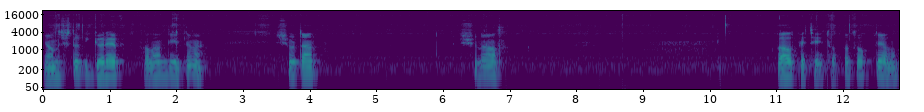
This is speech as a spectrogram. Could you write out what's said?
yanlışlıkla bir görev falan değil değil mi? Şuradan şunu al. Bal peteği topla toplayalım.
